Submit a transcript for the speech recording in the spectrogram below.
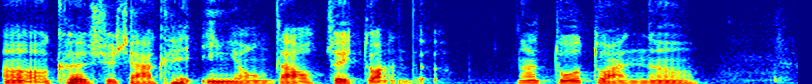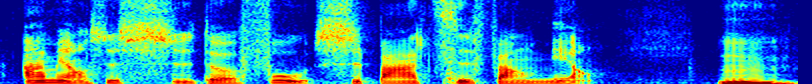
呃科学家可以应用到最短的。那多短呢？阿秒是十的负十八次方秒，嗯，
